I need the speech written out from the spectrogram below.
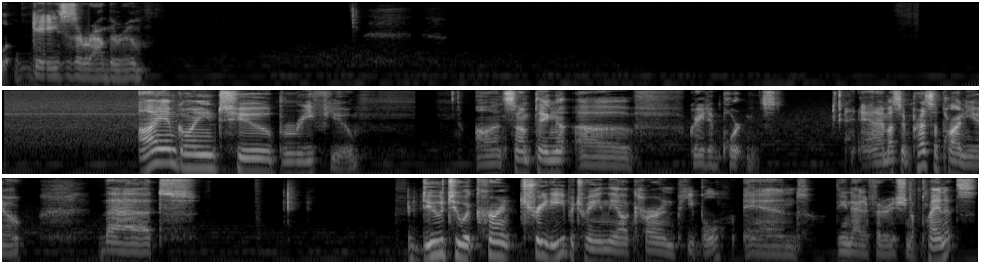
of gazes around the room. I am going to brief you on something of great importance. And I must impress upon you that due to a current treaty between the Alcaran people and the United Federation of Planets,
